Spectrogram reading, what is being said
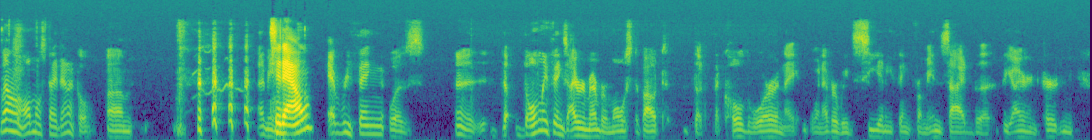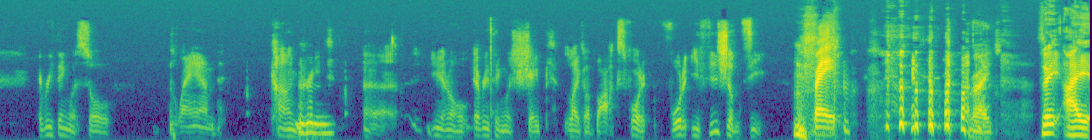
well almost identical. Um, I mean, to now? everything was uh, the, the only things I remember most about the, the Cold War and I, whenever we'd see anything from inside the, the Iron Curtain, everything was so bland, concrete. Uh, you know, everything was shaped like a box for for efficiency. Right. right. See, I,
